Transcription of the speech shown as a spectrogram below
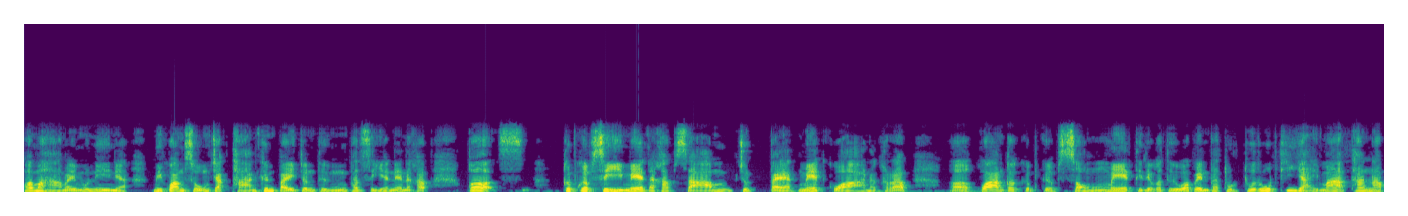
พระมหาไมมุนีเนี่ยมีความสูงจากฐานขึ้นไปจนถึงพระเศียรเนี่ยนะครับ ก็เกือบเกือบ4เมตรนะครับ 3.8 เมตรกว่านะครับกว้างก็เกือบเกือบ2เมตร ทีเดียวก็ถือว่าเป็นพระพุทธรูปที่ใหญ่มาก ถ้านับ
